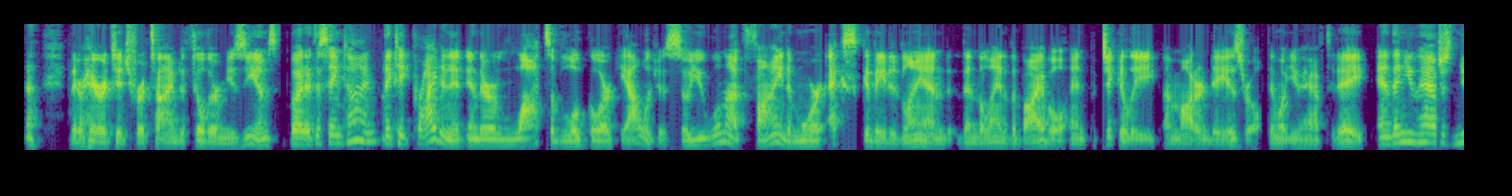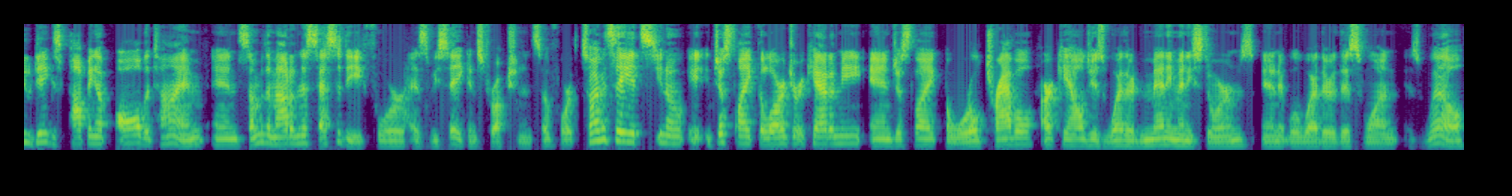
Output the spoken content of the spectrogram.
their heritage for a time to fill their museums. But at the same time, they take pride in it, and there are lots of local archaeologists. So you will not find a more excavated land than the land of the Bible, and particularly uh, a modern day Israel than what you have today. And then you have just new digs popping up all the time, and some of them out of necessity for, as we say, construction and so forth. So I would say it's you know it, just like the larger Academy, and just like a world travel, archaeology has weathered many, many storms, and it will weather this one as well.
